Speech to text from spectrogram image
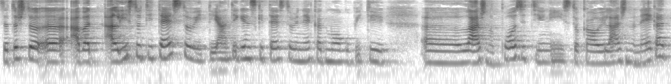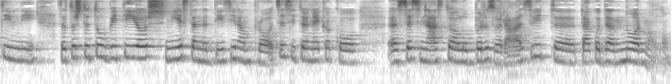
Zato što, ali isto ti testovi, ti antigenski testovi nekad mogu biti lažno pozitivni, isto kao i lažno negativni, zato što to u biti još nije standardiziran proces i to je nekako E, sve se nastojalo brzo razviti, e, tako da normalno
